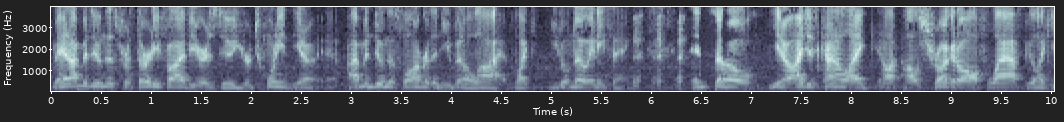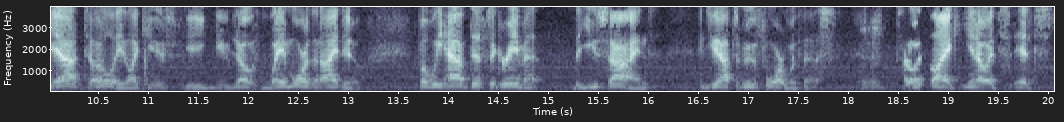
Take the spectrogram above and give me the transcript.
man, I've been doing this for 35 years, dude. You're 20, you know, I've been doing this longer than you've been alive. Like, you don't know anything. and so, you know, I just kind of like, I'll, I'll, shrug it off, laugh, be like, yeah, totally. Like, you've, you, you know way more than I do. But we have this agreement that you signed, and you have to move forward with this. Mm-hmm. So it's like, you know, it's, it's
